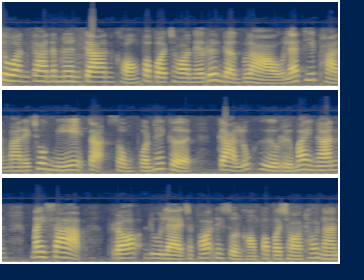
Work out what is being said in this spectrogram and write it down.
ส่วนการดำเนินการของปปชในเรื่องดังกล่าว และที่ผ่านมาในช่วงนี้จะส่งผลให้เกิดการลุกฮือหรือไม่นั้นไม่ทราบ เพราะดูแลเฉพาะในส่วนของปปชเท่านั้น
